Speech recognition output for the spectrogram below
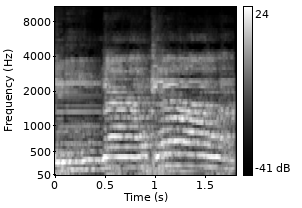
Imagine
